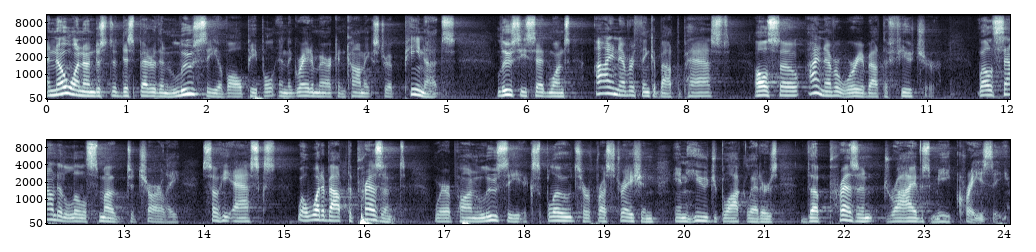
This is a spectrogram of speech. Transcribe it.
And no one understood this better than Lucy, of all people, in the great American comic strip Peanuts. Lucy said once, I never think about the past. Also, I never worry about the future. Well, it sounded a little smug to Charlie, so he asks, Well, what about the present? Whereupon Lucy explodes her frustration in huge block letters The present drives me crazy.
